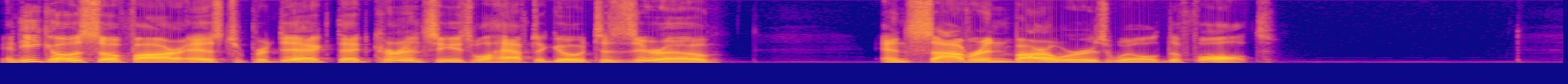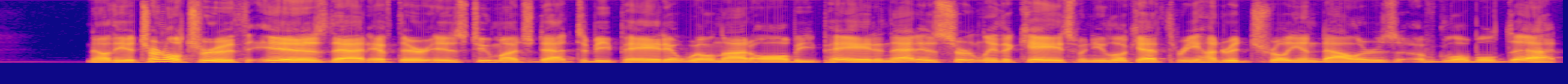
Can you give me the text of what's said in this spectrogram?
and he goes so far as to predict that currencies will have to go to zero and sovereign borrowers will default. Now, the eternal truth is that if there is too much debt to be paid, it will not all be paid. And that is certainly the case when you look at $300 trillion of global debt.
